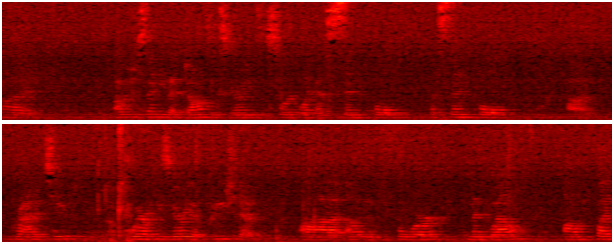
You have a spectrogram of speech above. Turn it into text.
uh, I was just thinking that Don's experience is sort of like a sinful, a sinful uh, gratitude, okay. where he's very appreciative uh, of and for Manuel, um, but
